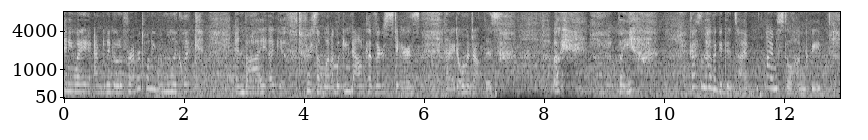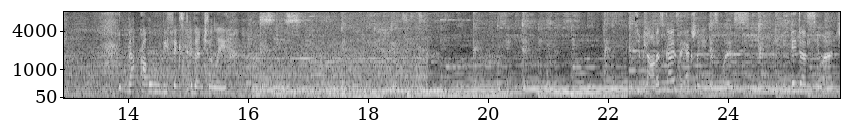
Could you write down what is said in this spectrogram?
Anyway, I'm gonna go to Forever 21 really quick and buy a gift for someone. I'm looking down because there's stairs and I don't wanna drop this. Okay, but yeah, Guys, I'm having a good time. I'm still hungry. That problem will be fixed eventually. To be honest, guys, I actually hate this place. It does too much.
